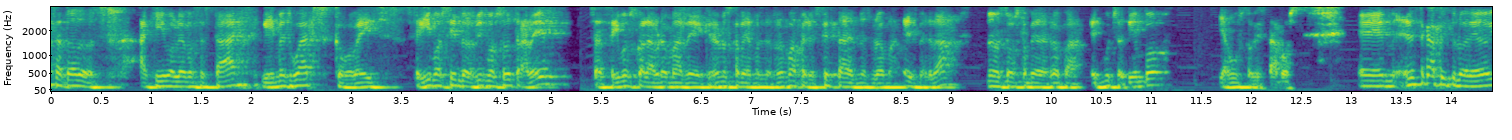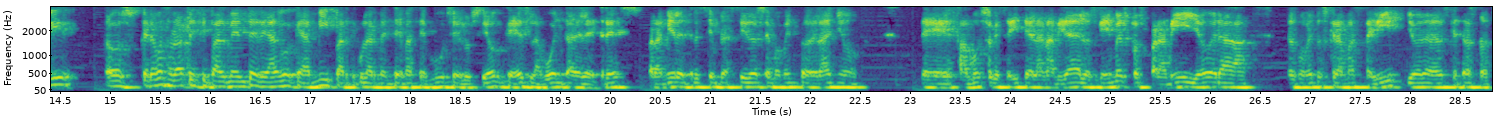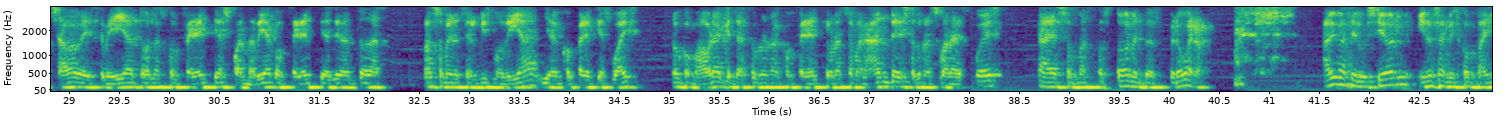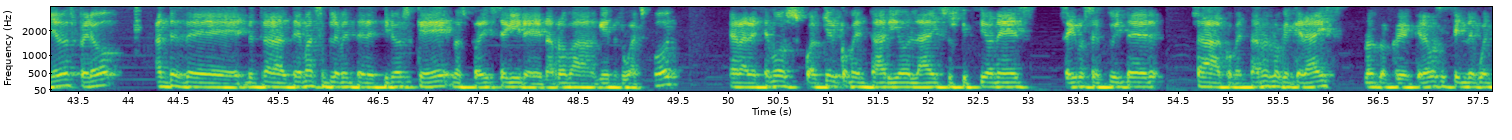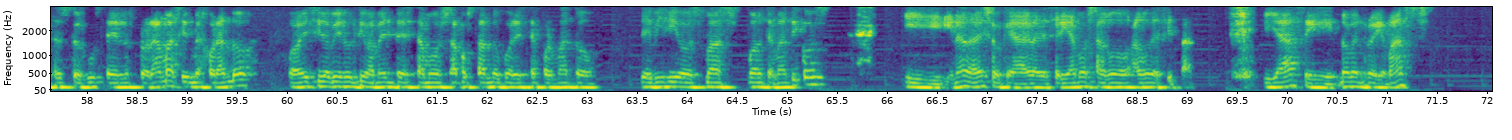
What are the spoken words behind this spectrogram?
buenas a todos. Aquí volvemos a estar. Gamers Watch, como veis, seguimos siendo los mismos otra vez. O sea, seguimos con la broma de que no nos cambiamos de ropa, pero es que esta no es broma, es verdad. No nos hemos cambiado de ropa en mucho tiempo y a gusto que estamos. Em, en este capítulo de hoy os queremos hablar principalmente de algo que a mí particularmente me hace mucha ilusión, que es la vuelta del E3. Para mí el E3 siempre ha sido ese momento del año famoso que se dice la Navidad de los gamers, pues para mí yo era los momentos que era más feliz, yo era los que trasnochaba, se veía todas las conferencias, cuando había conferencias eran todas más o menos el mismo día y eran conferencias guays, no como ahora que te hacen una conferencia una semana antes, otra una semana después, cada vez son más tostón, entonces, pero bueno, a mí me hace ilusión y no sé a mis compañeros, pero antes de, entrar al tema, simplemente deciros que nos podéis seguir en arroba GamesWatchPod. Agradecemos cualquier comentario, like, suscripciones, seguirnos en Twitter, o sea, comentarnos lo que queráis, lo que queremos, a fin de cuentas, es que os gusten los programas, ir mejorando. Como habéis ido bien últimamente, estamos apostando por este formato de vídeos más monotemáticos. Y, y nada, eso, que agradeceríamos algo, algo de feedback. Y ya, si no me enrollo más,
